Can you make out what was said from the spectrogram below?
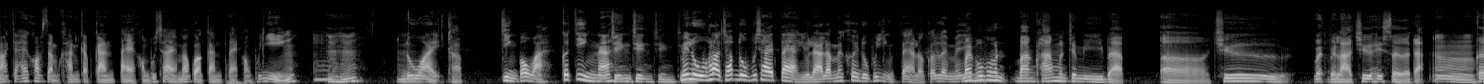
มักจะให้ความสำคัญกับการแตกของผู้ชายมากกว่าการแตกของผู้หญิงอือฮึอืมด้วยครับ จริงปะวะก็จริงนะจริงจริงจริงจงไม่รู้เพราะเราชอบดูผู้ชายแตกอยู่แล้วเราไม่เคยดูผู้หญิงแตกเราก็เลยไม่ไม่เพราะว่ามันบางครั้งมันจะมีแบบเอ่อชื่อเวเวลาชื่อให้ search อะอืมก็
